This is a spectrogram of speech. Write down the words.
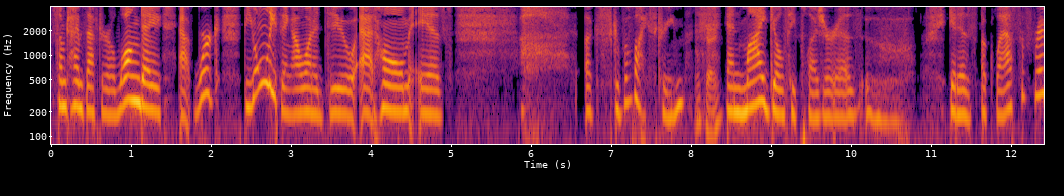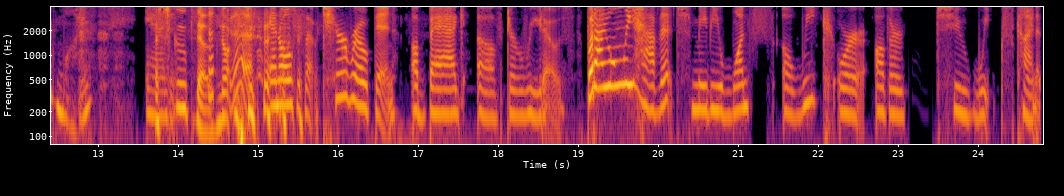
Sometimes after a long day at work, the only thing I want to do at home is a scoop of ice cream. Okay. And my guilty pleasure is, ooh, it is a glass of red wine. And, a scoop though, that's not good. and also tear open a bag of Doritos. But I only have it maybe once a week or other two weeks kind of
